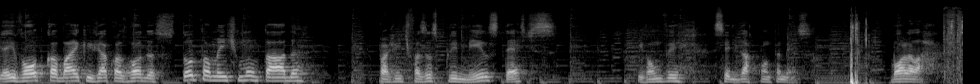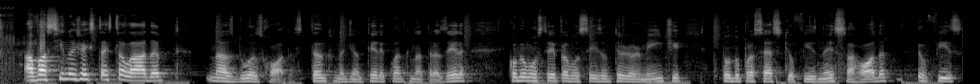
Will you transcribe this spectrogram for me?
E aí volto com a bike já com as rodas totalmente montada para a gente fazer os primeiros testes. E vamos ver se ele dá conta mesmo. Bora lá! A vacina já está instalada nas duas rodas, tanto na dianteira quanto na traseira. Como eu mostrei para vocês anteriormente, todo o processo que eu fiz nessa roda, eu fiz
